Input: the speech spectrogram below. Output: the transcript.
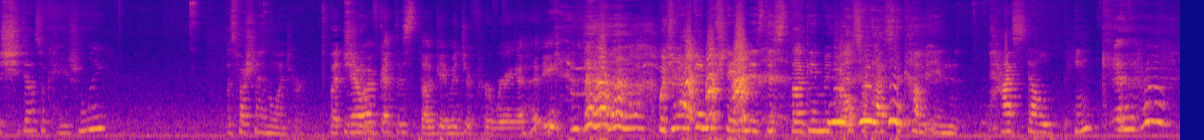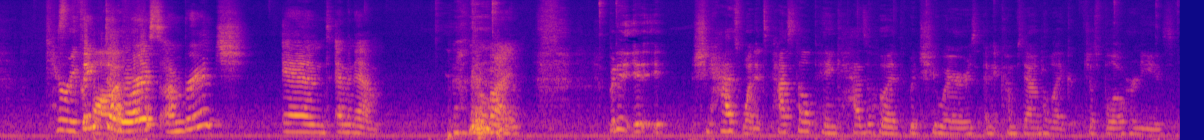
she does occasionally, especially in the winter. But she, Now I've got this thug image of her wearing a hoodie. What you have to understand is this thug image also has to come in pastel pink, terry Think. Dolores Umbridge and Eminem combined. But it, it, it, she has one. It's pastel pink, has a hood which she wears, and it comes down to like just below her knees.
